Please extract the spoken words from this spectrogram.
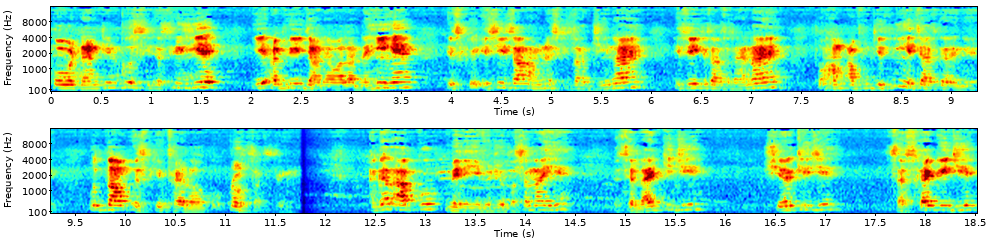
कोविड नाइन्टीन को सीरियस लीजिए। ये अभी जाने वाला नहीं है। इसको इसी साथ हमने इसके साथ जीना है, इसी के साथ रहना है। तो हम अपनी जितनी एहतियात करेंगे, उतना हम इसके फैलाव को रोक सकते हैं। अगर आपको मेरी ये वीडियो पसंद आई है, इसे लाइक कीजिए, शेयर कीजिए, सब्सक्राइब कीजिए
